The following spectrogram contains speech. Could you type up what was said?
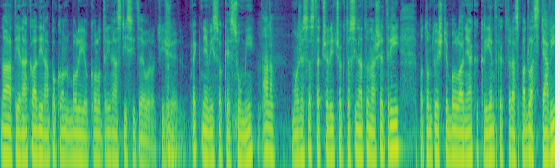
no a tie náklady napokon boli okolo 13 tisíc eur. Čiže uh-huh. pekne vysoké sumy. Áno. Môže sa stať čeličo, kto si na to našetrí. Potom tu ešte bola nejaká klientka, ktorá spadla z ťavy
